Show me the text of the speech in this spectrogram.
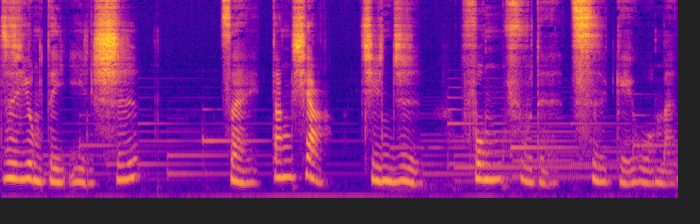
日用的饮食在当下今日丰富的赐给我们。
